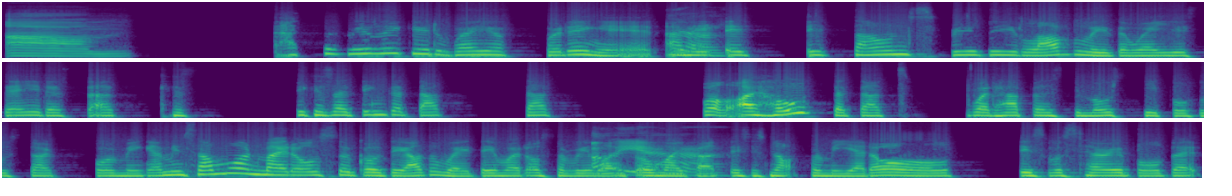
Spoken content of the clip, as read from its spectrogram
Um That's a really good way of putting it, and it yeah. it it sounds really lovely the way you say it as that, because because I think that that's that's well, I hope that that's what happens to most people who start performing. I mean, someone might also go the other way. They might also oh realize, "Oh my god, this is not for me at all. This was terrible." But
